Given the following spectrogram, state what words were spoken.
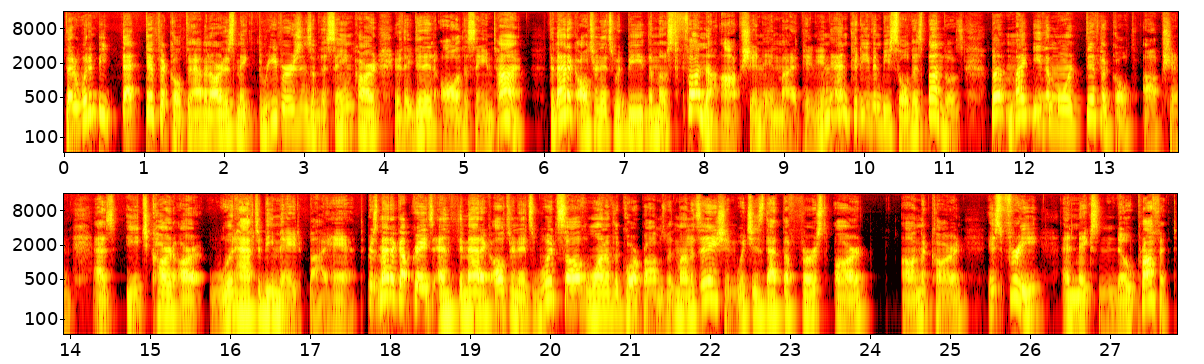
that it wouldn't be that difficult to have an artist make three versions of the same card if they did it all at the same time. Thematic alternates would be the most fun option, in my opinion, and could even be sold as bundles, but might be the more difficult option, as each card art would have to be made by hand. Prismatic upgrades and thematic alternates would solve one of the core problems with monetization, which is that the first art on the card is free and makes no profit.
